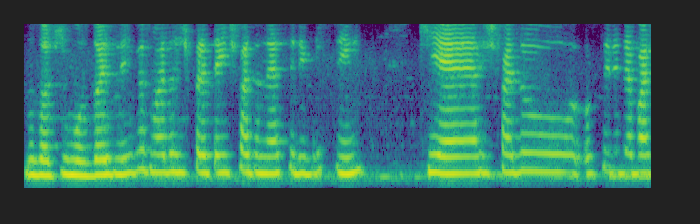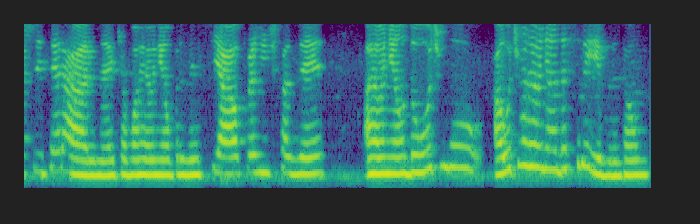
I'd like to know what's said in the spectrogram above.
nos últimos dois livros, mas a gente pretende fazer nesse livro sim, que é a gente faz o, o Cine Debate Literário, né? Que é uma reunião presencial para a gente fazer a reunião do último, a última reunião desse livro. Então,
